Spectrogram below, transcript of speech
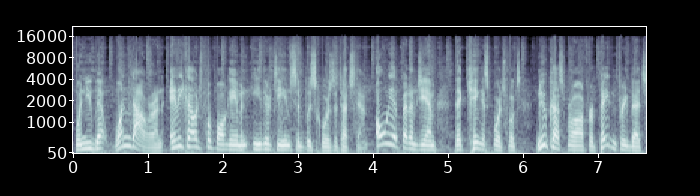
when you bet $1 on any college football game and either team simply scores a touchdown. Only at BetMGM, the king of sportsbooks. New customer offer, paid and free bets.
